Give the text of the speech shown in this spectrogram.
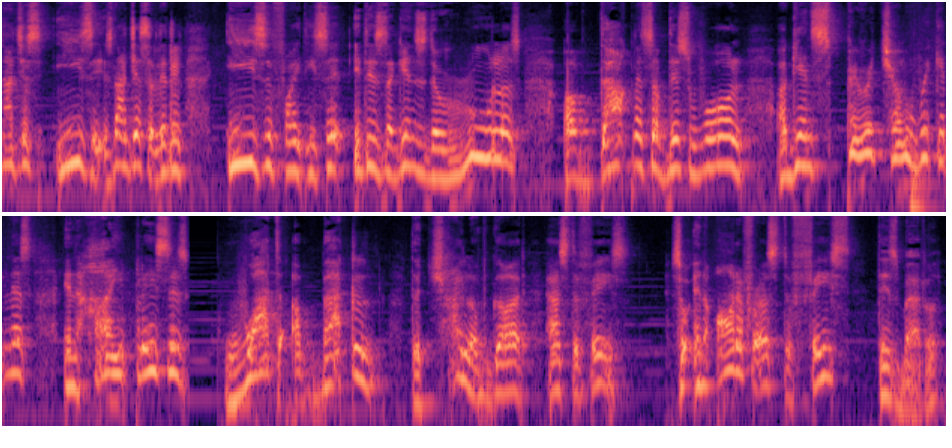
not just easy. It's not just a little easy fight. He said, It is against the rulers of darkness of this world, against spiritual wickedness in high places. What a battle the child of God has to face. So, in order for us to face this battle,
